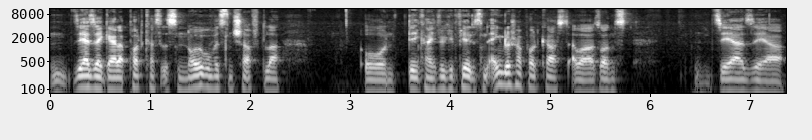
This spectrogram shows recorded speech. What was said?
Ein sehr, sehr geiler Podcast, ist ein Neurowissenschaftler und den kann ich wirklich empfehlen. Ist ein englischer Podcast, aber sonst ein sehr, sehr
